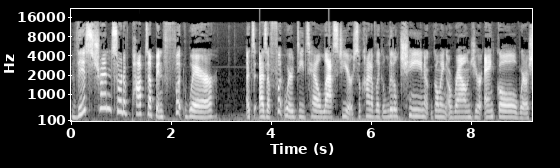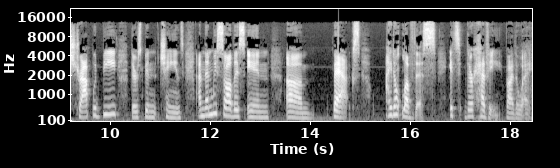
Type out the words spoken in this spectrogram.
this trend sort of popped up in footwear. It's as a footwear detail last year. So kind of like a little chain going around your ankle where a strap would be. There's been chains, and then we saw this in um, bags. I don't love this. It's they're heavy, by the way.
